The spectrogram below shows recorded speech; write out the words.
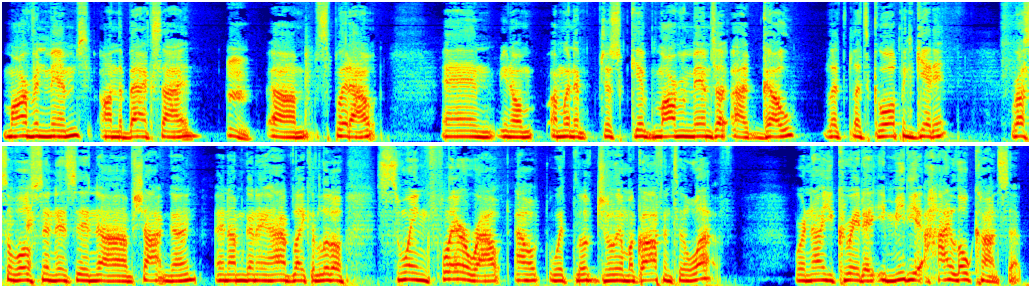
Marvin Mims on the backside, um, split out. And, you know, I'm going to just give Marvin Mims a, a go. Let's, let's go up and get it. Russell Wilson is in um, shotgun, and I'm going to have like a little swing flare route out with Jaleel McLaughlin to the left, where now you create an immediate high-low concept.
